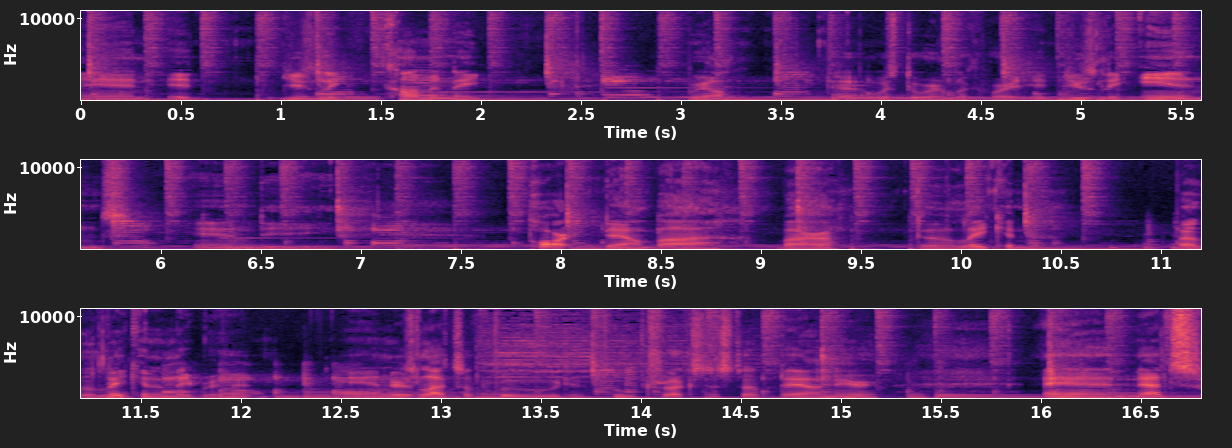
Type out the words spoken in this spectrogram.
and it usually culminates. Well, uh, what's the word I'm looking for? It usually ends in the park down by by the lake in the by the lake in the neighborhood and there's lots of food and food trucks and stuff down there. And that's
